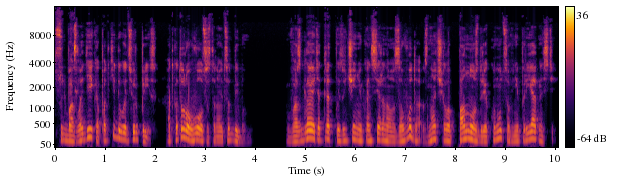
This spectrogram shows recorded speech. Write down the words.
судьба злодейка подкидывает сюрприз, от которого волосы становятся дыбом. Возглавить отряд по изучению консервного завода значило по ноздри окунуться в неприятности,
